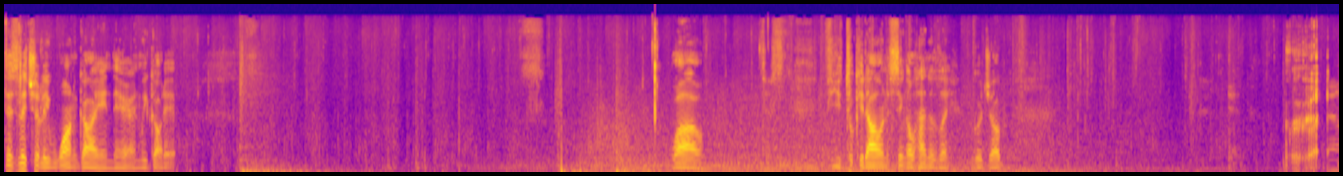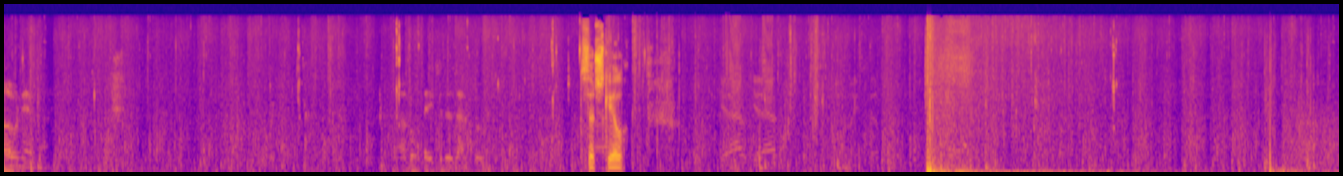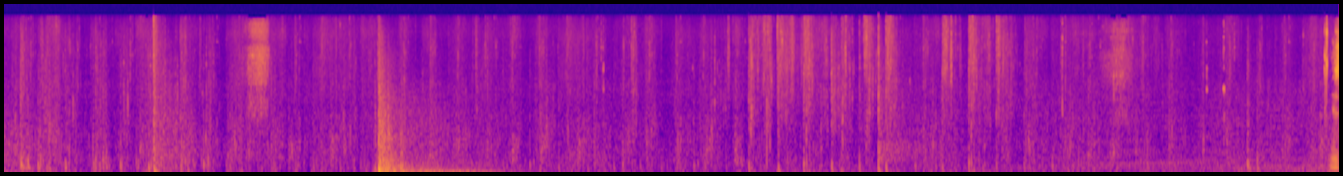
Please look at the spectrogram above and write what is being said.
There's literally one guy in there and we got it. Wow. You took it out single-handedly. Good job. Such Ned. I hope they to the Zanto. Such skill. Get out, get out.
